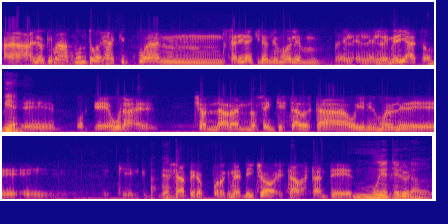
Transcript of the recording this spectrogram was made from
a, lo que más apunto es a que puedan salir a alquilar un inmueble en, lo inmediato. Bien. Eh, porque una, eh, yo la verdad no sé en qué estado está hoy el inmueble de, eh, que, de allá, pero por lo que me han dicho está bastante... Muy deteriorado.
